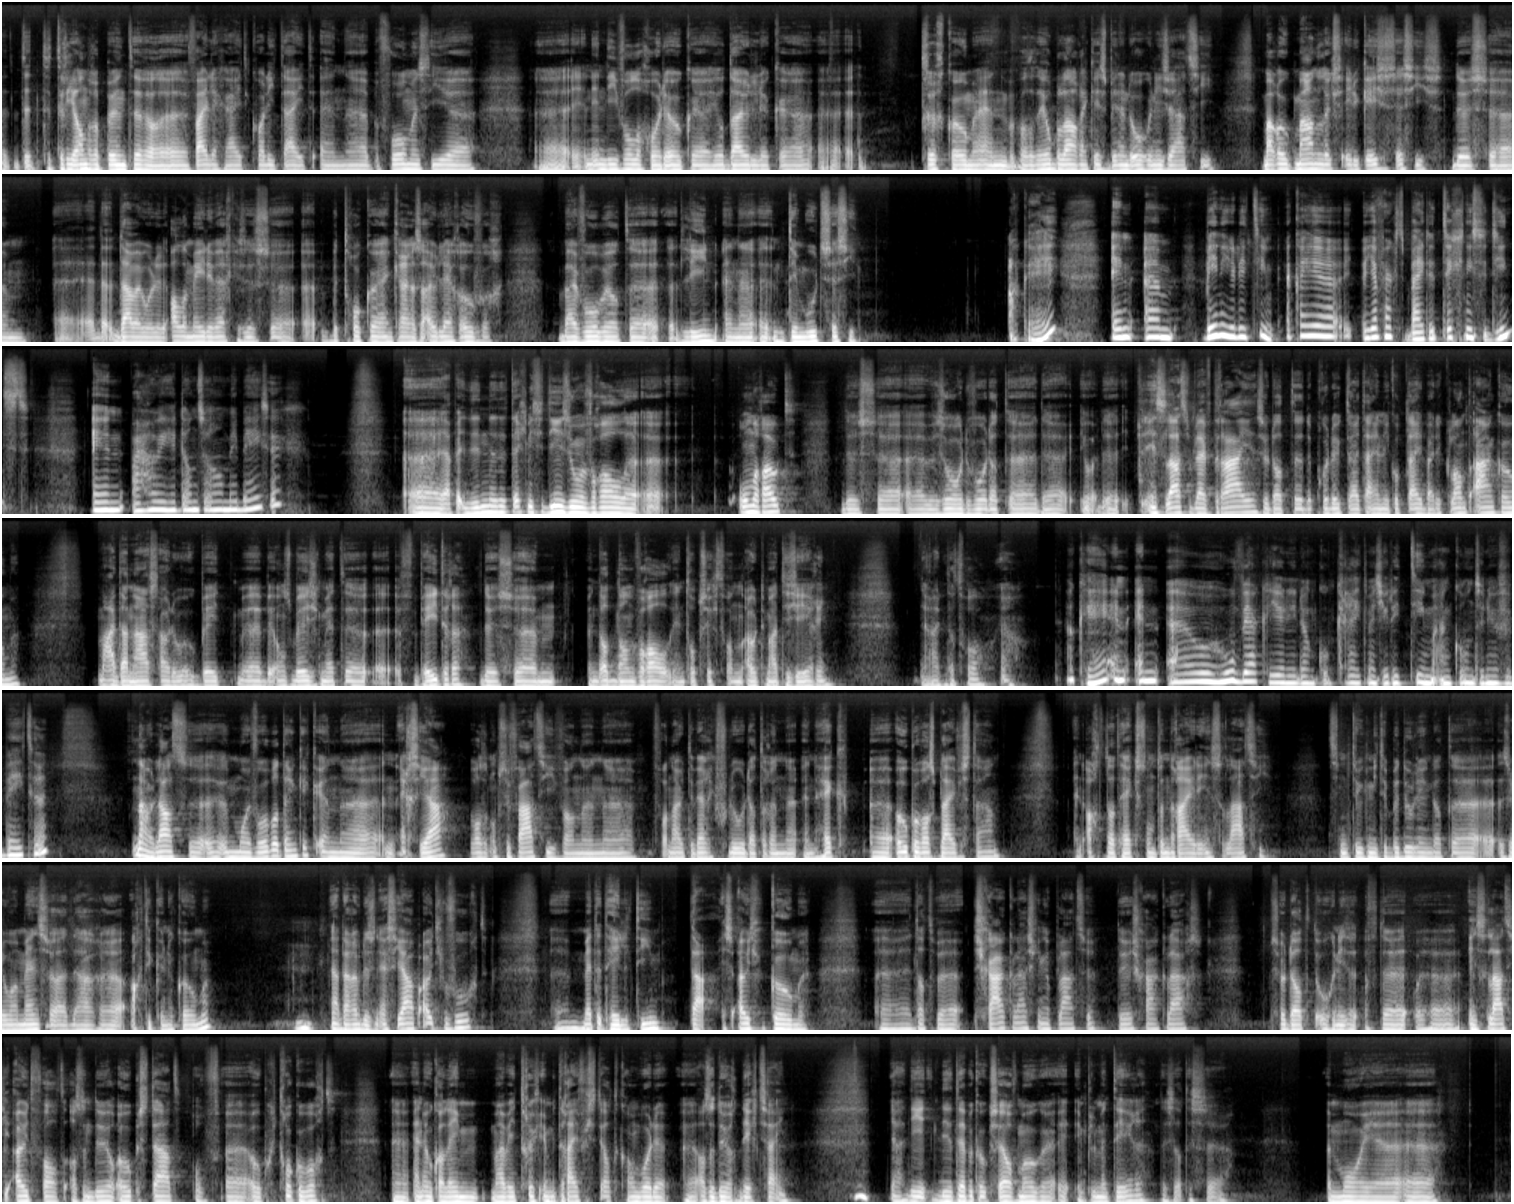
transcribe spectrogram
De, de drie andere punten, veiligheid, kwaliteit en performance, die in, in die volgorde ook heel duidelijk terugkomen. En wat heel belangrijk is binnen de organisatie. Maar ook maandelijks education sessies. Dus um, daarbij worden alle medewerkers dus uh, betrokken en krijgen ze uitleg over bijvoorbeeld het Lean en een Tim Wood sessie. Oké. En um, binnen jullie team, kan je, jij werkt bij de technische dienst. En waar hou je je dan zo mee bezig? ja, binnen de technische dienst doen we vooral onderhoud. Dus uh, we zorgen ervoor dat uh, de, de, installatie blijft draaien, zodat de producten uiteindelijk op tijd bij de klant aankomen. Maar daarnaast houden we ook bij ons bezig met verbeteren. Dus um, en dat dan vooral in het opzicht van automatisering. Ja, dat vooral, ja. Oké, en, en hoe werken jullie dan concreet met jullie team aan continu verbeteren? Nou, laatst een mooi voorbeeld denk ik. Een, een RCA was een observatie van een vanuit de werkvloer dat er een, eh, een hek uh, open was blijven staan. En achter dat hek stond een draaide installatie. Het is natuurlijk niet de bedoeling dat uh, zomaar mensen daar uh, achter kunnen komen. Hm. daar hebben we dus een SCA op uitgevoerd. met het hele team. Daar is uitgekomen dat we schakelaars gingen plaatsen, deurschakelaars. Zodat de, of de installatie uitvalt als een deur open staat of opengetrokken wordt. Uh, en ook alleen maar weer terug in bedrijf gesteld kan worden uh, als de deuren dicht zijn. Ja, die, die, dat heb ik ook zelf mogen eh, implementeren. Dus dat is een mooie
